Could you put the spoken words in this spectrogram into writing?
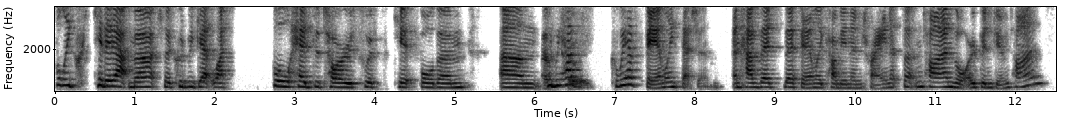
fully kitted out merch. So could we get like full head to toe Swift kit for them? Um, could we cool. have could we have family sessions and have their, their family come in and train at certain times or open gym times?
